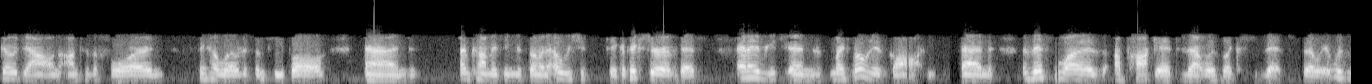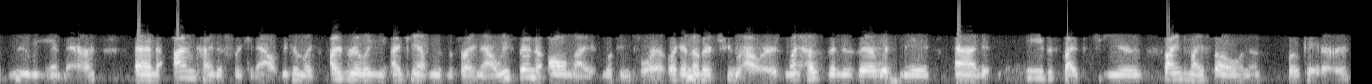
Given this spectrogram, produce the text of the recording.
go down onto the floor and say hello to some people, and I'm commenting to someone, "Oh, we should take a picture of this." And I reach, and my phone is gone. And this was a pocket that was like zipped, so it was really in there. And I'm kind of freaking out because like I really I can't lose this right now. We spend all night looking for it, like another two hours. My husband is there with me, and he decides to use Find My Phone locator.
